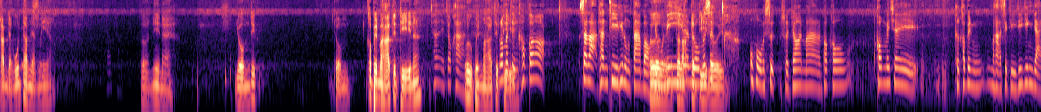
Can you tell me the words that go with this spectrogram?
ทำอย่างนู้นทำอย่างนี้เออนี่นะโยมที่โยมเขาเป็นมหาเศรษฐีนะใช่เจ้าค่ะเออเป็นมหาเศรษแล้วมาฐีถึงเขาก็สละทันทีที่หลวงตาบอกเออเดี๋ยวนี้สละทันทีโยมรู้สึกเลยโอ้โหสุดสุดยอดมาก เพราะเขาเขาไม่ใช่ คือเขาเป็นมหาเศรษฐีที่ยิ่งใหญ่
